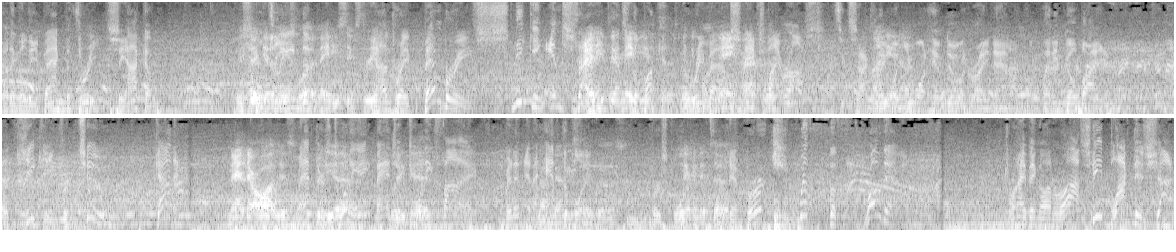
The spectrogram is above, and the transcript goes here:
Cutting the lead back to three. Siakam. We should get at least, what, an 86 3? DeAndre Bembry sneaking inside against the bucket. The rebound snatched by Ross. That's exactly what you want him doing right now. Let him go by you. Okeke for two. Got it. Man, they're all just Raptors really, 28, uh, Magic really 25. A minute and a Not half to play. First quarter. Khem Birch with the throwdown. Driving on Ross. He blocked his shot.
